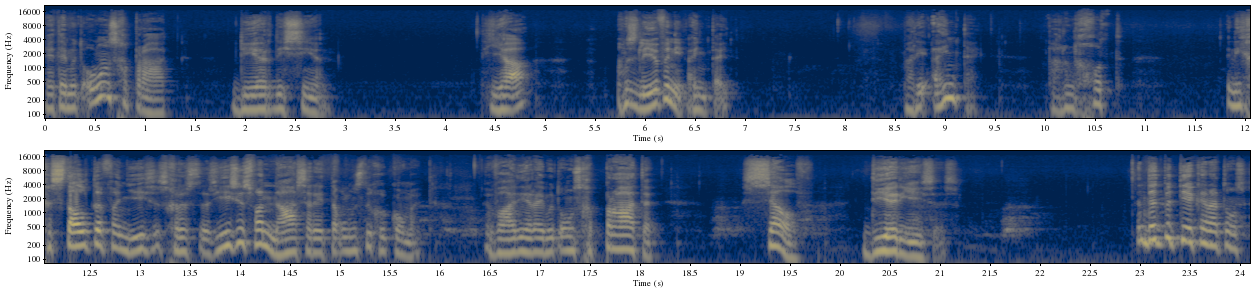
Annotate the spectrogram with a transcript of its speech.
het hy met ons gepraat deur die seun. Ja, ons leef in die eindtyd. Maar die eindtyd waarin God in die gestalte van Jesus Christus, Jesus van Nasaret na ons toe gekom het, waardeur hy met ons gepraat het self deur Jesus. En dit beteken dat ons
